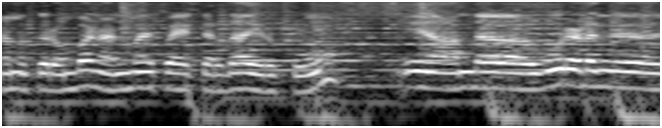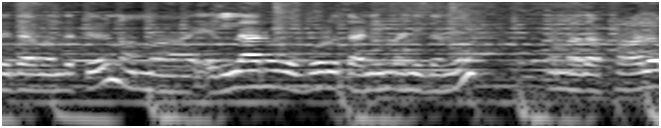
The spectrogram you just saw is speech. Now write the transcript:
நமக்கு ரொம்ப நன்மை பயக்கிறதா இருக்கும். அந்த ஊரடங்கு இதை வந்துட்டு நம்ம எல்லாரும் ஒவ்வொரு தனி மனிதனும் நம்ம அதை ஃபாலோ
